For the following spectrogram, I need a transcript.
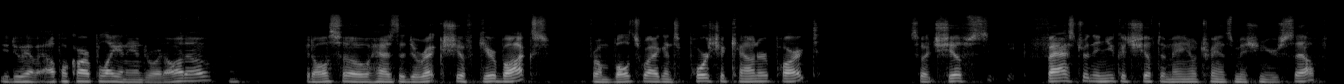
You do have Apple CarPlay and Android Auto. It also has the direct shift gearbox from Volkswagen's Porsche counterpart. So it shifts faster than you could shift a manual transmission yourself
